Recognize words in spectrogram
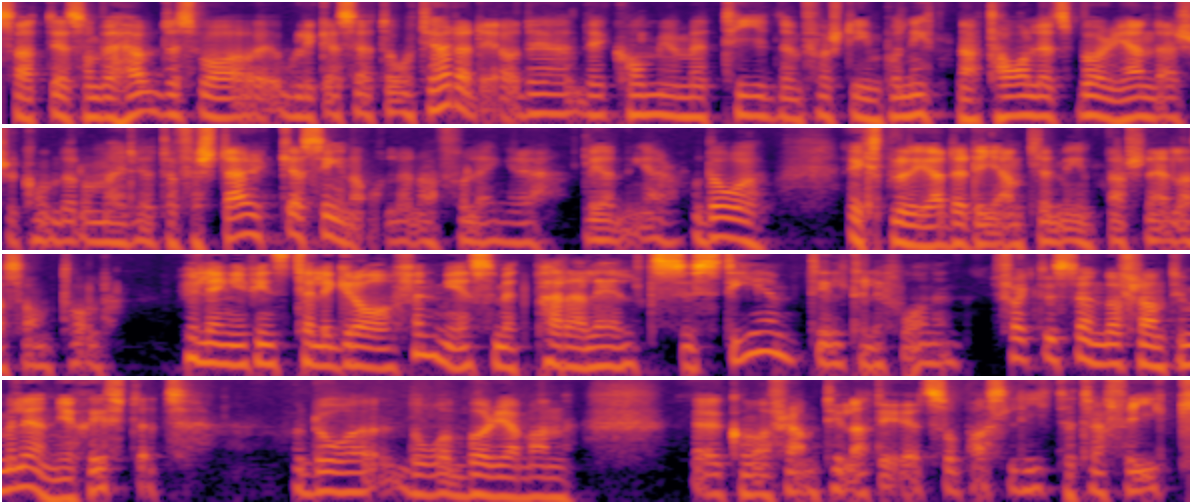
Så att det som behövdes var olika sätt att åtgärda det och det, det kom ju med tiden först in på 1900-talets början där så kom det då möjlighet att förstärka signalerna och få längre ledningar. Och då exploderade det egentligen med internationella samtal. Hur länge finns telegrafen med som ett parallellt system till telefonen? Faktiskt ända fram till millennieskiftet. Och då, då börjar man eh, komma fram till att det är ett så pass lite trafik.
